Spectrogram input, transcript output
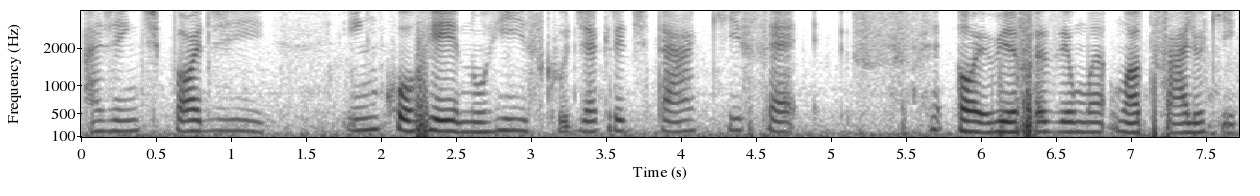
a gente pode incorrer no risco de acreditar que fé. Oh, eu ia fazer uma, um alto falho aqui.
